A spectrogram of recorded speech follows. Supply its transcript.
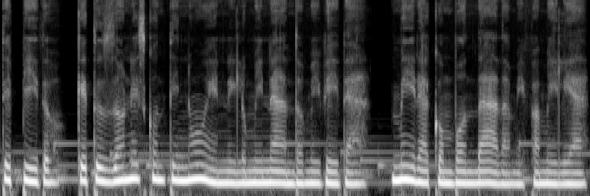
Te pido que tus dones continúen iluminando mi vida Mira con bondad a mi familia,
